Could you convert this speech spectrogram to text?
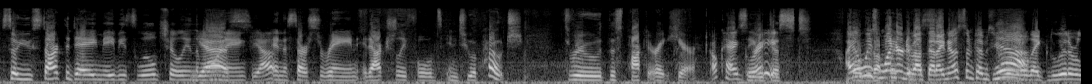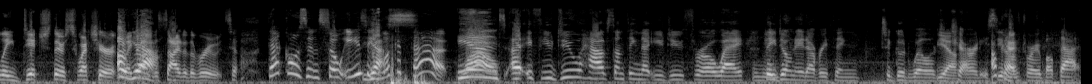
So you start the day, maybe it's a little chilly in the Yes, morning, yep. and it starts to rain. It actually folds into a pouch through this pocket right here. Okay, so great. just I always up like wondered about that. I know sometimes people Yeah. will like literally ditch their sweatshirt Oh, like yeah. on the side of the route. So that goes in so easy. Yes. Look at that. And wow. Mm-hmm. uh, if you do have something that you do throw away, they donate everything to Goodwill or to Yeah. charity, so you don't have to worry about that.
